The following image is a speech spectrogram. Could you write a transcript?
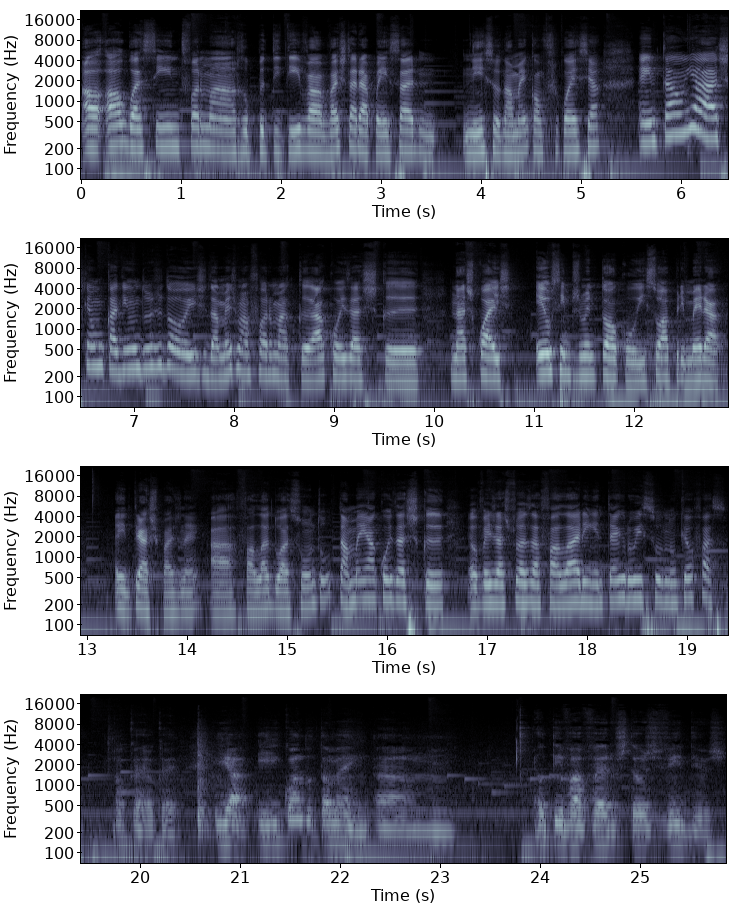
algo assim de forma repetitiva, vais estar a pensar nisso também com frequência. Então, yeah, acho que é um bocadinho dos dois. Da mesma forma que há coisas que nas quais eu simplesmente toco e sou a primeira entre aspas, né, a falar do assunto, também há coisas que eu vejo as pessoas a falar e integro isso no que eu faço. Ok, ok. Yeah. E quando também um, eu estive a ver os teus vídeos,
